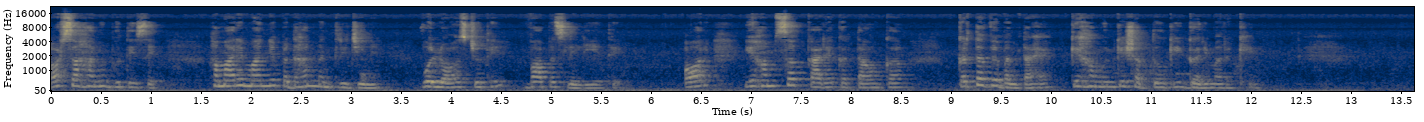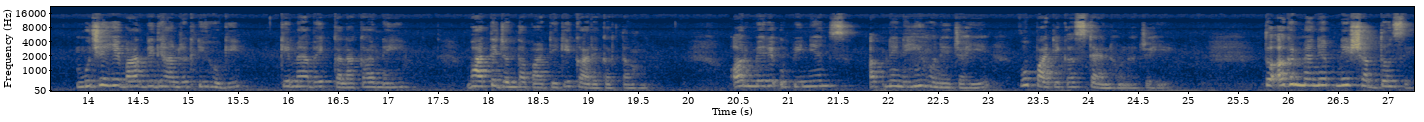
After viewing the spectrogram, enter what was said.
और सहानुभूति से हमारे माननीय प्रधानमंत्री जी ने वो लॉज जो थे, वापस ले लिए थे। और ये हम सब कार्यकर्ताओं का कर्तव्य बनता है कि हम उनके शब्दों की गरिमा रखें। मुझे ये बात भी ध्यान रखनी होगी कि मैं अब एक कलाकार नहीं, भारतीय जनता पार्टी की कार्यकर्ता हूँ। और मेरे ओपिनियंस अपने नहीं होने चाहिए, वो पार्टी का स्टैंड होना चाहिए। तो अगर मैंने अपने शब्दों से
